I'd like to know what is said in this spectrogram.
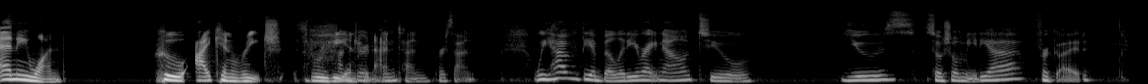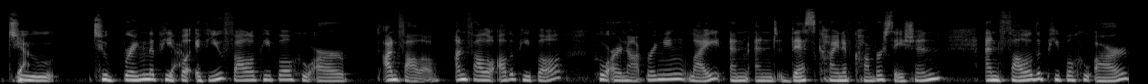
anyone who I can reach through the internet. 110%. We have the ability right now to use social media for good to to bring the people if you follow people who are unfollow unfollow all the people who are not bringing light and and this kind of conversation and follow the people who are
